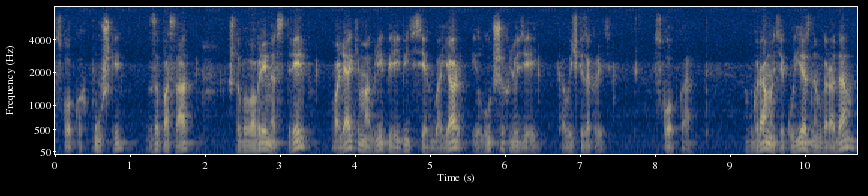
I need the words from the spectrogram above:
в скобках пушки, за посад, чтобы во время стрельб поляки могли перебить всех бояр и лучших людей. Кавычки закрыть. Скобка. В грамоте к уездным городам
